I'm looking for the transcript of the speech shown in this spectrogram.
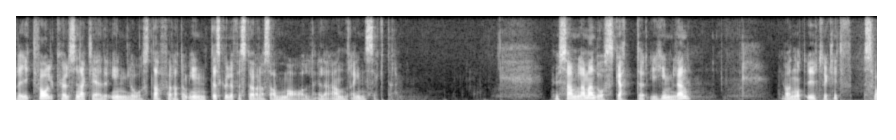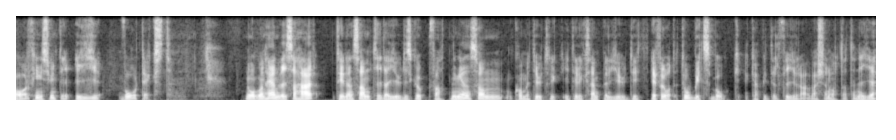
Rikt folk höll sina kläder inlåsta för att de inte skulle förstöras av mal eller andra insekter. Hur samlar man då skatter i himlen? Ja, något uttryckligt svar finns ju inte i vår text. Någon hänvisar här till den samtida judiska uppfattningen som kommer till uttryck i till exempel Judith, eh, förlåt, Tobits bok kapitel 4, versen 8-9.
